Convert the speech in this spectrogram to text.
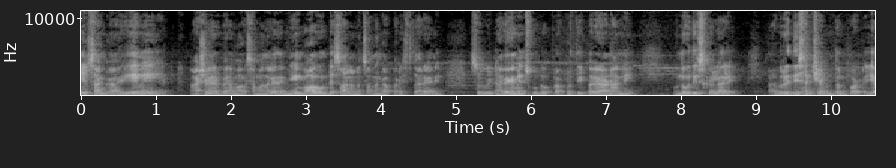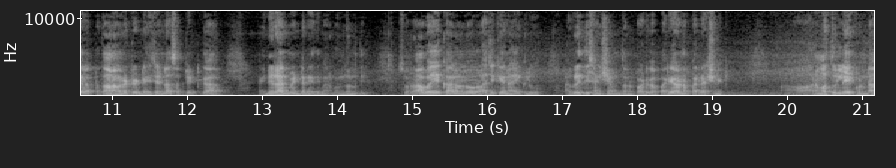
ఏ సంఘ ఏమి నాశనమైన పైన మాకు సంబంధం లేదు. మేము బాగుంటే చాలన్న చందంగా పరిస్థితారే సో వీటిని అధిగమించుకుంటూ ప్రకృతి పర్యావరణాన్ని ముందుకు తీసుకెళ్ళాలి. అభివృద్ధి సంక్షేమంతో పాటు ఇలా ప్రధానమైనటువంటి ఎజెండా సబ్జెక్ట్గా ఎన్విరాన్మెంట్ అనేది మన ముందున్నది. సో రాబోయే కాలంలో రాజకీయ నాయకులు అభివృద్ధి సంక్షేమంతో పాటుగా పర్యావరణ పరిరక్షణకి అనుమతులు లేకుండా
